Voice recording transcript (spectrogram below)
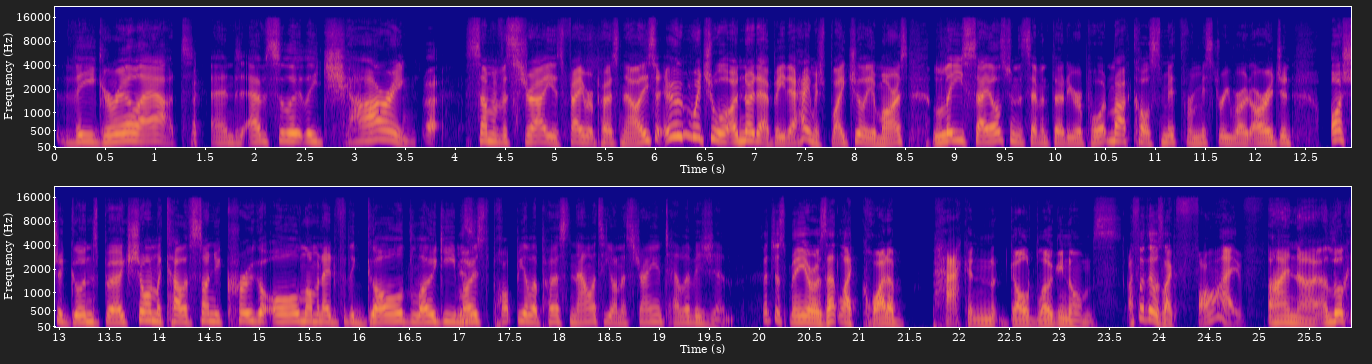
the grill out and absolutely charring some of Australia's favourite personalities, which will uh, no doubt be there. Hamish Blake, Julia Morris, Leigh Sales from the 7.30 Report, Mark Coles Smith from Mystery Road Origin, Osher Gunsberg, Shaun Micallef, Sonia Kruger, all nominated for the Gold Logie Most Popular Personality on Australian Television. Is that just me, or is that like quite a pack of gold Logie noms? I thought there was like five. I know. Look,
